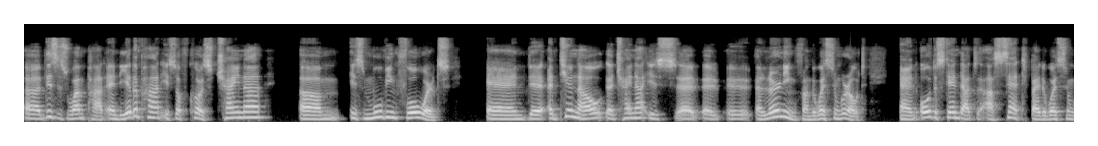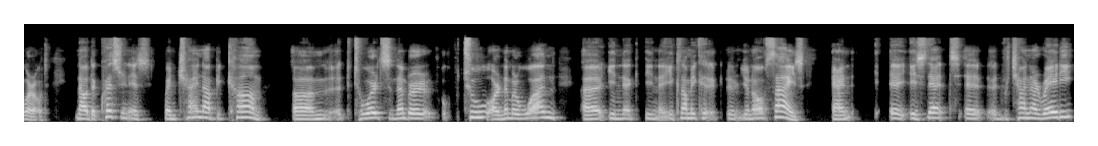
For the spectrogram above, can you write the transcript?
uh, this is one part. And the other part is, of course, China um, is moving forwards. And uh, until now, uh, China is uh, uh, uh, learning from the Western world, and all the standards are set by the Western world. Now the question is, when China become um, towards number two or number one in in economic you know size and is that China ready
